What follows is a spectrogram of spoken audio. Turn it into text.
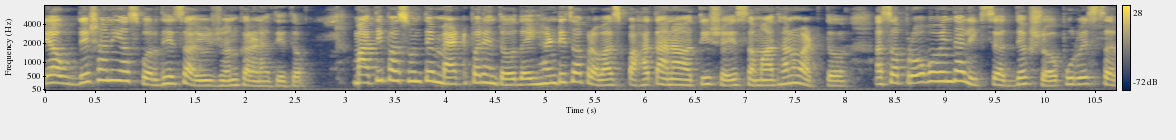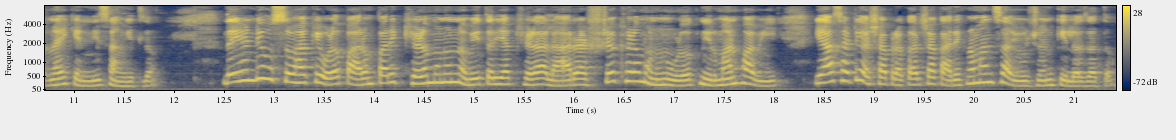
या उद्देशाने या स्पर्धेचं आयोजन करण्यात येतं. मातीपासून ते मॅटपर्यंत दहीहंडीचा प्रवास पाहताना अतिशय समाधान वाटतं असं प्रो गोविंदा लीगचे अध्यक्ष पूर्वेश सरनाईक यांनी सांगितलं. दहीहंडी उत्सव हा केवळ पारंपरिक खेळ म्हणून नव्हे तर या खेळाला राष्ट्रीय खेळ म्हणून ओळख निर्माण व्हावी यासाठी अशा प्रकारच्या कार्यक्रमांचं आयोजन केलं जातं.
